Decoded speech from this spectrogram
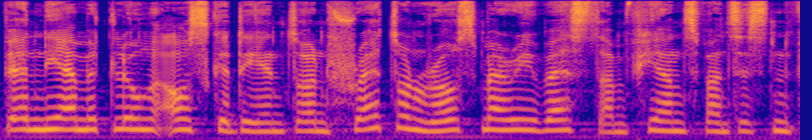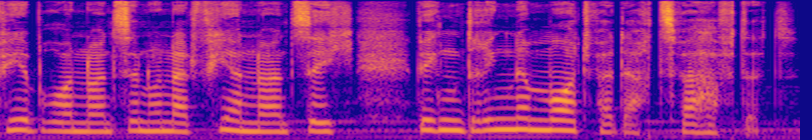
werden die Ermittlungen ausgedehnt und Fred und Rosemary West am 24. Februar 1994 wegen dringendem Mordverdachts verhaftet.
